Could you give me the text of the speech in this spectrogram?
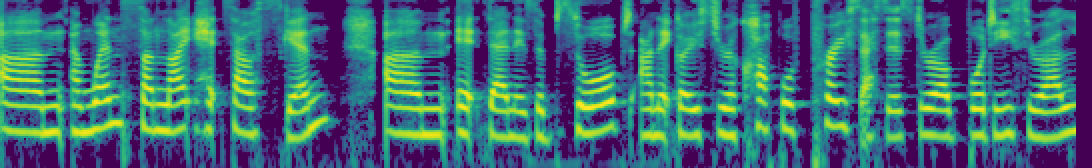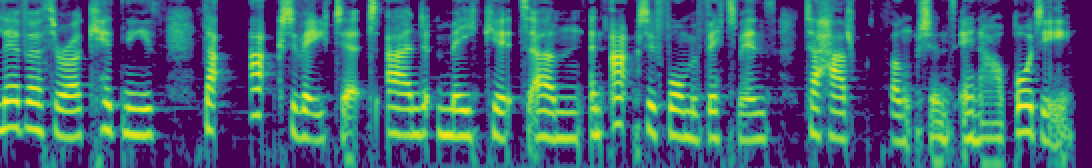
Um, and when sunlight hits our skin, um, it then is absorbed and it goes through a couple of processes through our body, through our liver, through our kidneys that activate it and make it um, an active form of vitamins to have functions in our body.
